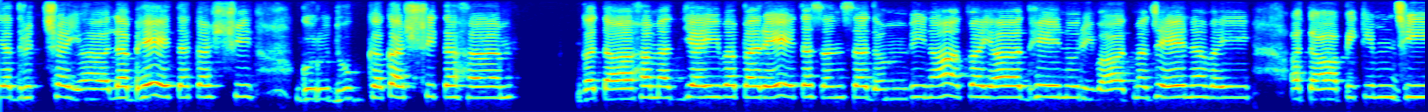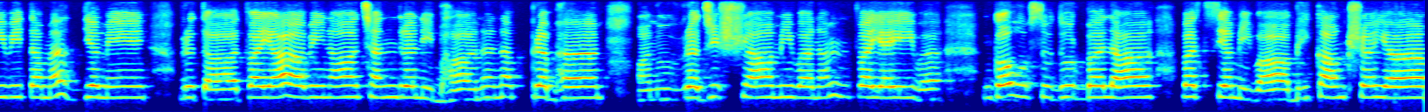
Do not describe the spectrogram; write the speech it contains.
यदृच्छया लभेत कश्चित् गुरुदुःखकर्षितः गताहमद्यैव परेत संसदं विना त्वया धेनुरिवात्मजेन वै। अतापि किं जीवितमद्य मे? वृता त्वया विना चन्द्रनिभाननप्रभ अनुव्रजिष्यामि वनं त्वयैव। गौ सुदुर्बला वत्स्यमिवाभिकाङ्क्षया।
